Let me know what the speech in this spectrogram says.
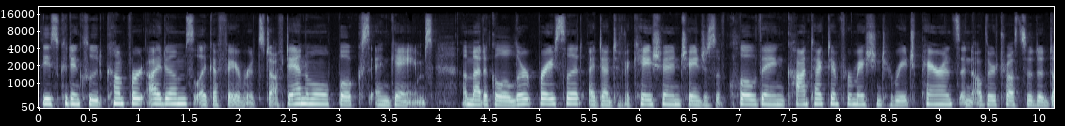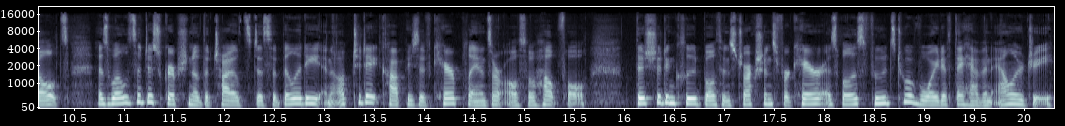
These could include comfort items like a favorite stuffed animal, books, and games, a medical alert bracelet, identification, changes of clothing, contact information to reach parents and other trusted adults, as well as a description of the child's disability and up to date copies of care plans are also helpful. This should include both instructions for care as well as foods to avoid if they have an allergy.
